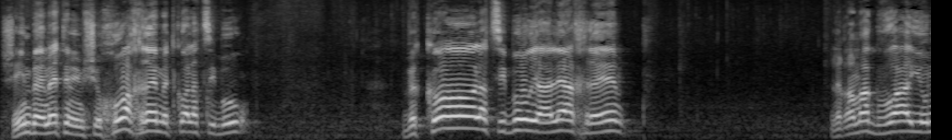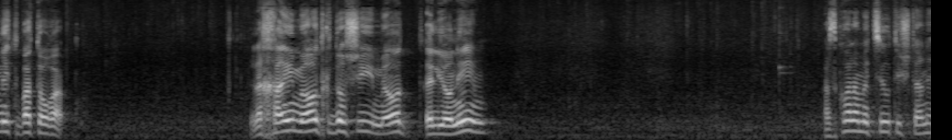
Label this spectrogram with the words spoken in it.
שאם באמת הם ימשכו אחריהם את כל הציבור, וכל הציבור יעלה אחריהם לרמה גבוהה עיונית בתורה, לחיים מאוד קדושים, מאוד עליונים, אז כל המציאות תשתנה.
